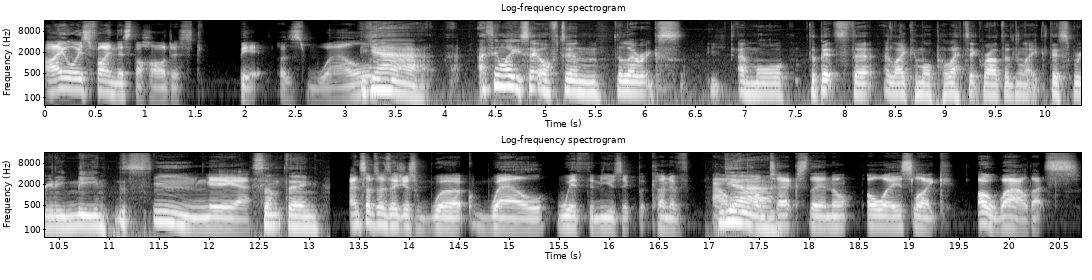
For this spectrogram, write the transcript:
I always find this the hardest bit as well. Yeah, I think, like you say, often the lyrics are more the bits that are like are more poetic rather than like this really means Mm, yeah, yeah, something. And sometimes they just work well with the music, but kind of out Yeah. of context. They're not always like, oh wow, that's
